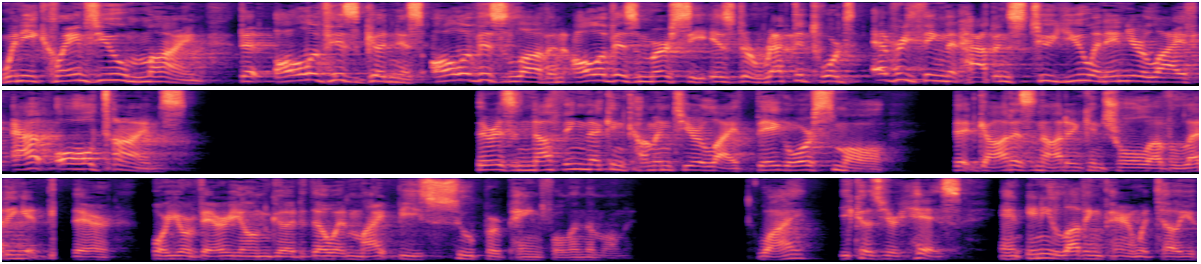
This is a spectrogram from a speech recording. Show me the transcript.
when He claims you mine, that all of His goodness, all of His love, and all of His mercy is directed towards everything that happens to you and in your life at all times. There is nothing that can come into your life, big or small, that God is not in control of, letting it be there for your very own good, though it might be super painful in the moment. Why? Because you're His. And any loving parent would tell you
